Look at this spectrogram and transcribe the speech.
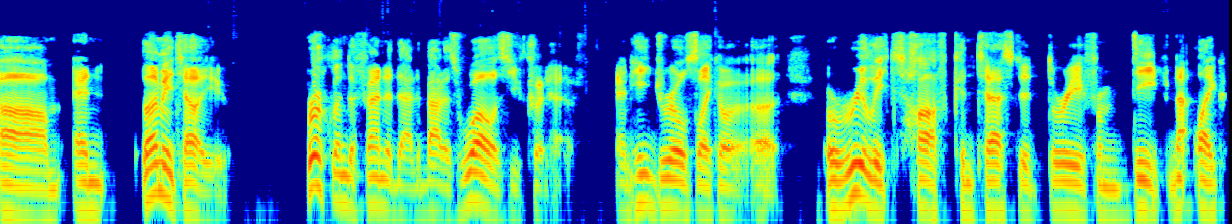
Um, and let me tell you, Brooklyn defended that about as well as you could have. And he drills like a, a, a really tough contested three from deep, not like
